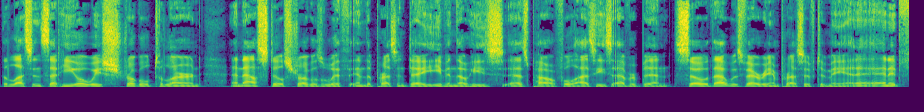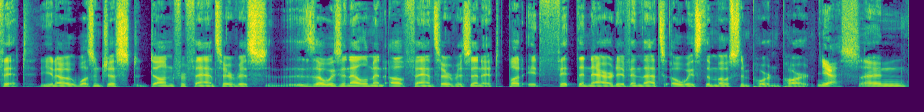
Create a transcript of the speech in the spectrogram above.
the lessons that he always struggled to learn and now still struggles with in the present day, even though he's as powerful as he's ever been. So that was very impressive to me, and, and it fit. You know, it wasn't just done for fan service. There's always an element of fan service in it, but it fit the narrative, and that's always the most important part. Yes, and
